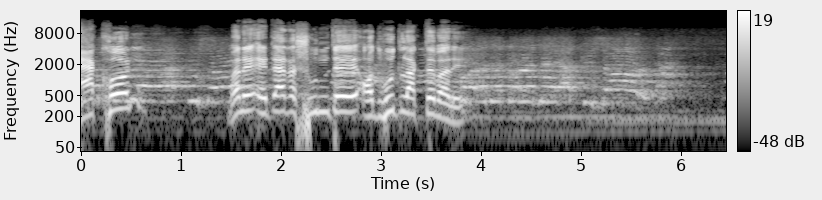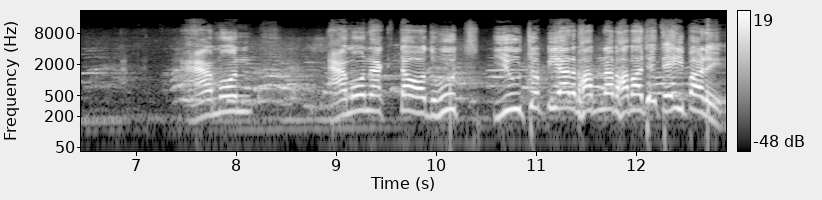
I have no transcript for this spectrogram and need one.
এখন মানে এটা একটা শুনতে অদ্ভুত লাগতে পারে। এমন এমন একটা অদ্ভুত ইউটোপিয়ার ভাবনা ভাবা যেতেই পারে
